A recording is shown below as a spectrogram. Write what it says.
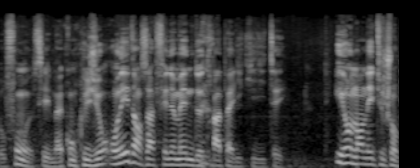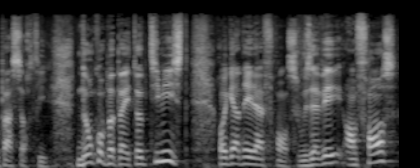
au fond, c'est ma conclusion, on est dans un phénomène de trappe à liquidité et on n'en est toujours pas sorti. Donc on ne peut pas être optimiste. Regardez la France. Vous avez en France,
